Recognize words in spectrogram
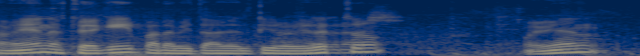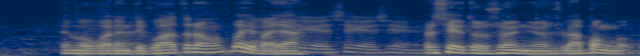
También estoy aquí para evitar el tiro directo. Muy bien. Tengo 44. Voy Ah, para allá. Sigue, sigue, sigue. Persigue tus sueños. La pongo.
